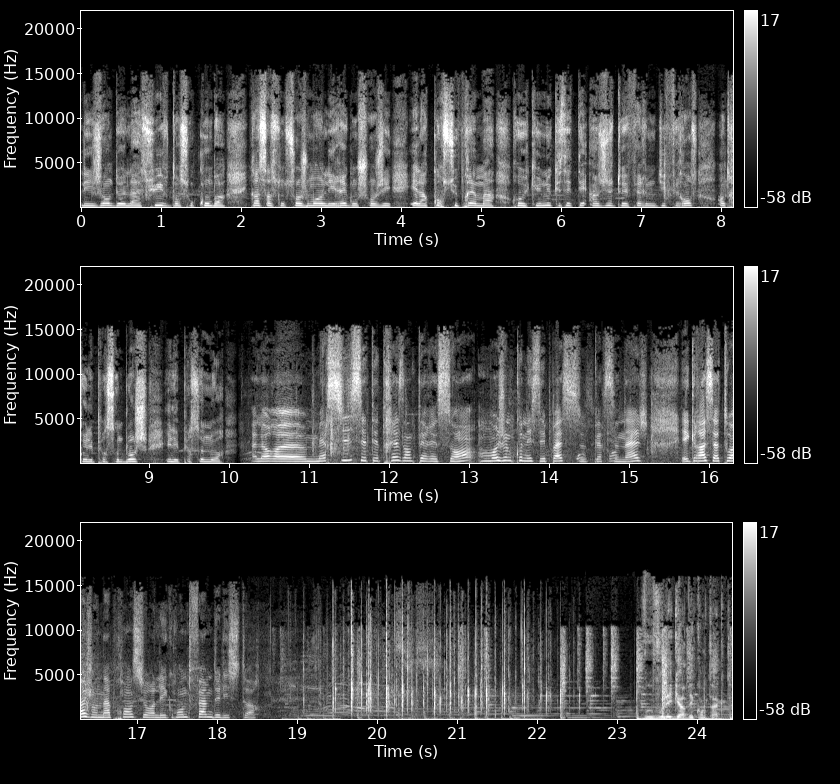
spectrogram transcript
les gens de la suivre dans son combat. Grâce à son changement, les règles ont changé. Et la Cour suprême a reconnu que c'était injuste de faire une différence entre les personnes blanches et les personnes noires. Alors euh, merci, c'était très intéressant. Moi je ne connaissais pas ce personnage et grâce à toi j'en apprends sur les grandes femmes de l'histoire. Vous voulez garder contact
